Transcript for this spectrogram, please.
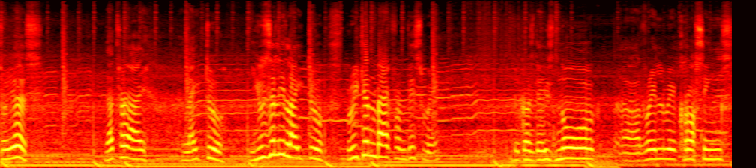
so yes that's why i like to usually like to return back from this way because there is no uh, railway crossings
